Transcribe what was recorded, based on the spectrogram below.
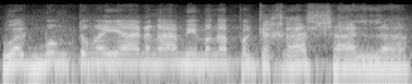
Huwag mong tungayan ang aming mga pagkakasala,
